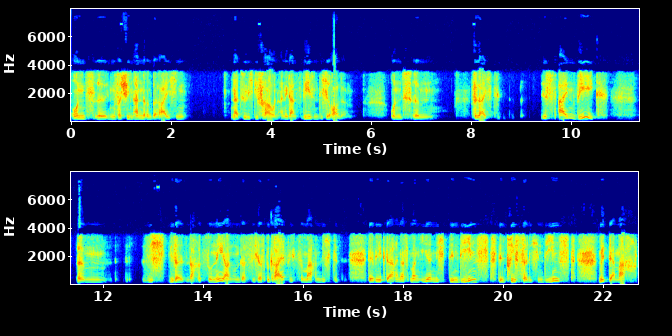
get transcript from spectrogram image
und äh, in verschiedenen anderen Bereichen natürlich die Frauen eine ganz wesentliche Rolle. Und ähm, vielleicht ist ein Weg, ähm, sich dieser Sache zu nähern und das, sich das begreiflich zu machen, liegt der Weg darin, dass man hier nicht den Dienst, den priesterlichen Dienst mit der Macht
